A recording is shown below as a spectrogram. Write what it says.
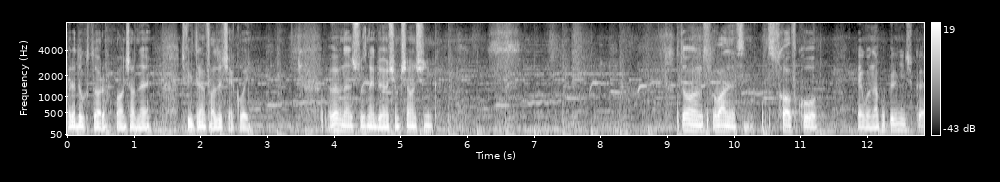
reduktor połączony z filtrem fazy ciekłej. We wnętrzu znajdują się przełącznik. Tu schowany w schowku jakby na popielniczkę.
